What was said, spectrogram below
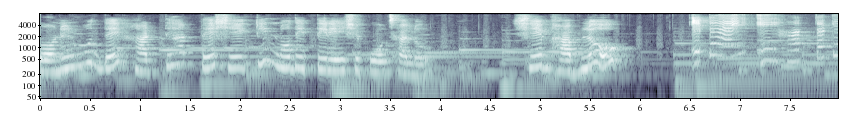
বনের মধ্যে হাঁটতে হাঁটতে সে একটি নদীর তীরে এসে পৌঁছালো। সে ভাবলো এটাই এই হাতটাকে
